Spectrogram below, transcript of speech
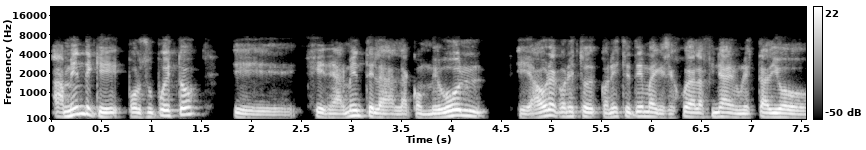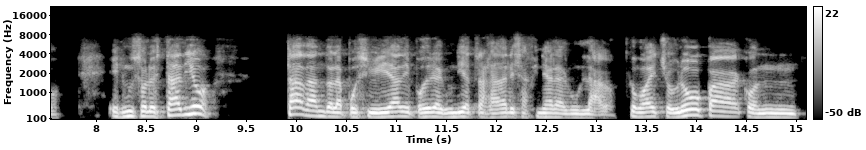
Amén de que, por supuesto, eh, generalmente la, la Conmebol, eh, ahora con, esto, con este tema de que se juega la final en un estadio, en un solo estadio, está dando la posibilidad de poder algún día trasladar esa final a algún lado, como ha hecho Europa con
